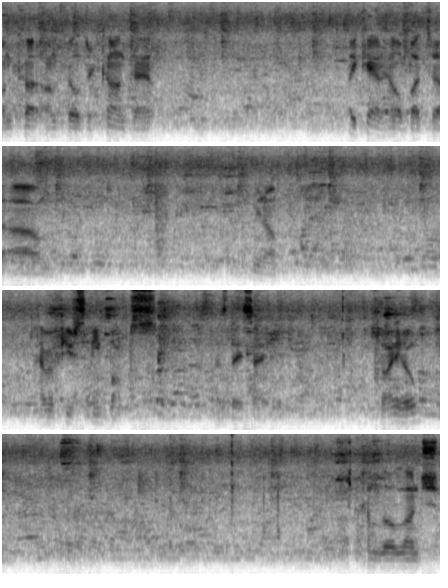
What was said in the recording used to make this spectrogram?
uncut unfiltered content, you can't help but to, um, you know, have a few speed bumps, as they say. So, anywho, come a little lunch,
